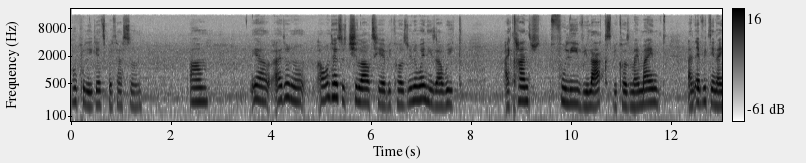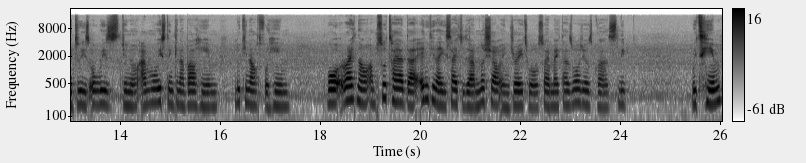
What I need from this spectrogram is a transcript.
Hopefully it gets better soon. Um yeah i don't know. I wanted to chill out here because you know when he's awake I can't fully relax because my mind and everything I do is always, you know, I'm always thinking about him, looking out for him. But right now, I'm so tired that anything I decide to do, I'm not sure I'll enjoy it well. So I might as well just go and sleep with him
